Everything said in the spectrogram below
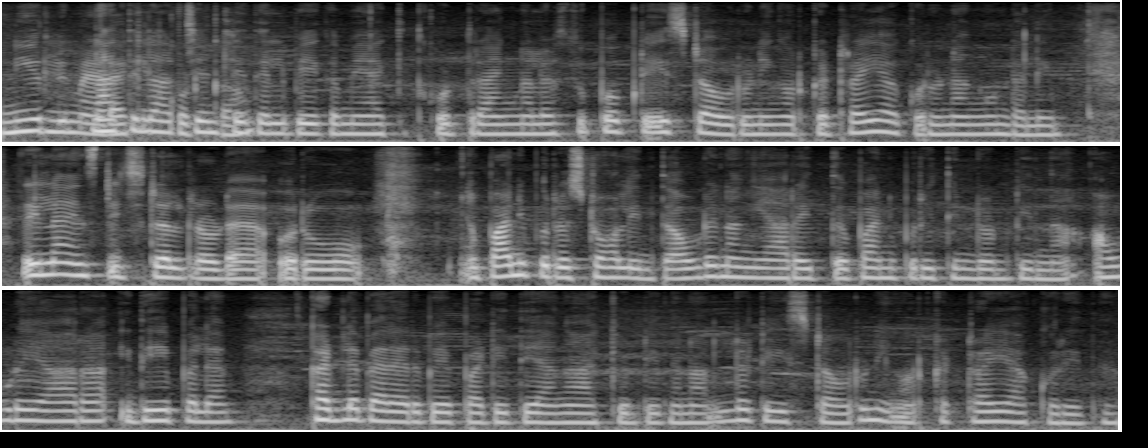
ನೀರುಳ್ಳಿ ಮ್ಯಾಲ ಅರ್ಜೆಂಟ್ಲಿ ಬೇಗಮೆ ಹಾಕಿದ್ ಕೊಡ್ತಾರೆ ಹಂಗೆ ನಲ್ಲ ಸೂಪರ್ ಟೇಸ್ಟ್ ಅವರು ನಿಂಗೆ ಅವ್ರಕ ಟ್ರೈ ಹಾಕೋರು ನಂಗೆ ಉಂಡಲಿ ರಿಲಯನ್ಸ್ ಡಿಜಿಟಲ್ ರೋಡ ಅವರು ಪಾನಿಪುರಿ ಸ್ಟಾಲ್ ಇಂತ ಅವಡೆ ನಂಗೆ ಯಾರೈತು ಪಾನಿಪುರಿ ತಿಂಡೊಂಟಿದ್ನ ಅವಡೆ ಯಾರ ಇದೇ ಪಲ ಕಡಲೆ ಬೇಲರು ಬೇಪಾಟಿದ್ದೆ ಹಂಗೆ ಹಾಕಿ ಉಂಟಿದ್ದ ನಲ್ಲ ಟೇಸ್ಟ್ ಅವರು ನೀವು ಅವ್ರಕ ಟ್ರೈ ಹಾಕೋರಿದ್ದು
